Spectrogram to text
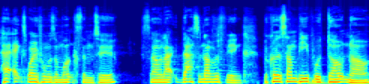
her ex boyfriend was amongst them too. So like that's another thing because some people don't know.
